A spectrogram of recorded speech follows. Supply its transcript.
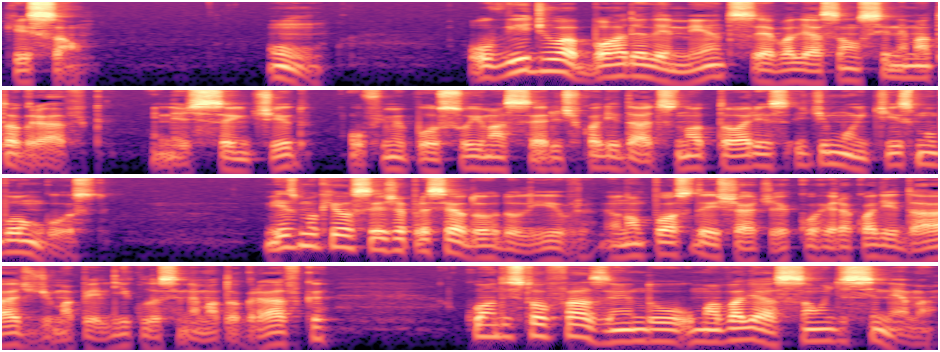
que são 1. Um, o vídeo aborda elementos e avaliação cinematográfica, e neste sentido, o filme possui uma série de qualidades notórias e de muitíssimo bom gosto. Mesmo que eu seja apreciador do livro, eu não posso deixar de recorrer à qualidade de uma película cinematográfica quando estou fazendo uma avaliação de cinema.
